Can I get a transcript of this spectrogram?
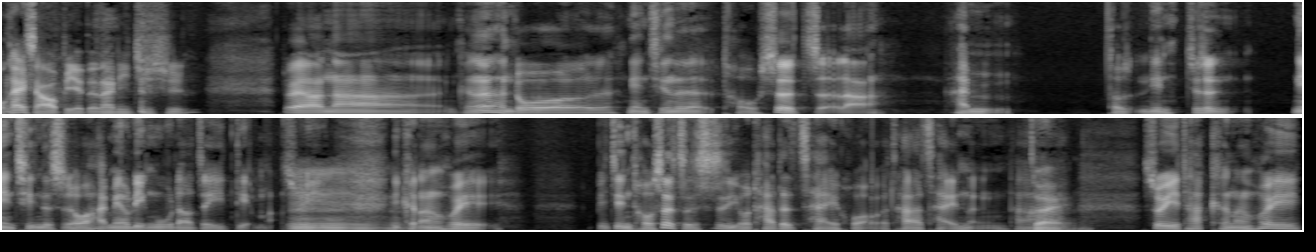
我开始想要别的，那你继续。对啊，那可能很多年轻的投射者啦，还投年就是年轻的时候还没有领悟到这一点嘛，所以你可能会，毕竟投射者是有他的才华、他的才能，他对，所以他可能会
